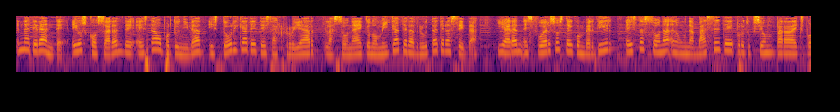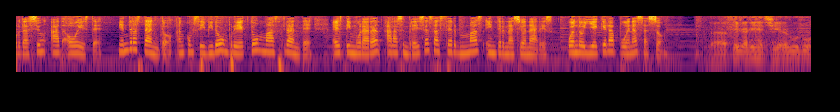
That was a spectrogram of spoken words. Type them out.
En adelante, ellos gozarán de esta oportunidad histórica de desarrollar la zona económica de la ruta de la seda y harán esfuerzos de convertir esta zona en una base de producción para la exportación al oeste. Mientras tanto, han concebido un proyecto más grande, estimularán a las empresas a ser más internacionales cuando llegue la buena sazón. 呃，随着这些企业的入驻，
